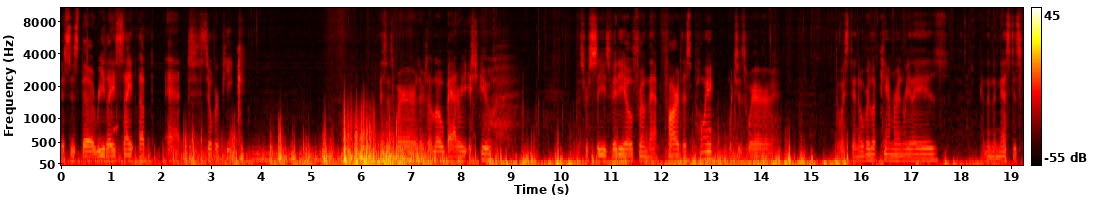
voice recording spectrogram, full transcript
This is the relay site up at Silver Peak. This is where there's a low battery issue. This receives video from that farthest point, which is where the West End Overlook camera and relay is. And then the nest is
